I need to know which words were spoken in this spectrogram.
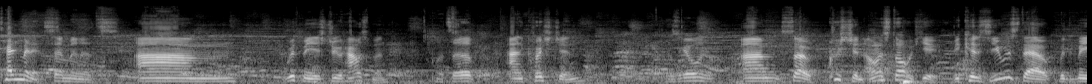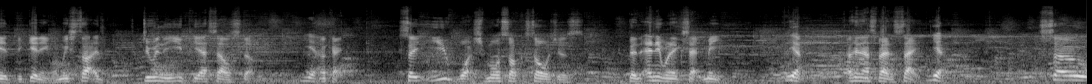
10 minutes. 10 minutes. Um, with me is Drew Houseman What's up? and Christian. How's it going? Um, so, Christian, I want to start with you because you was there with me at the beginning when we started doing the UPSL stuff. Yeah. Okay. So you've watched more Soccer Soldiers than anyone except me. Yeah. I think that's fair to say. Yeah. So,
